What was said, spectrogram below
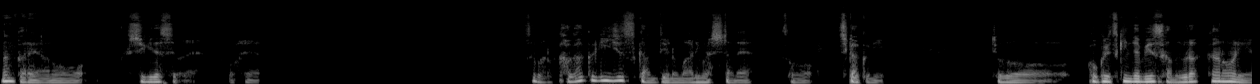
なんかね、あの、不思議ですよね。この辺そういえば、科学技術館っていうのもありましたね。その、近くに。ちょうど、国立近代美術館の裏側の方に、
